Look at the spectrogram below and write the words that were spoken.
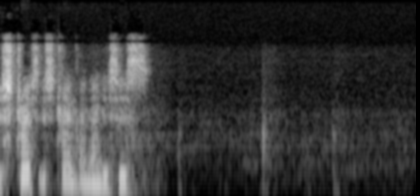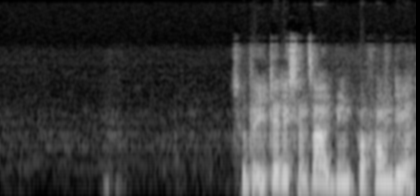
stress strain analysis so the iterations are being performed here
